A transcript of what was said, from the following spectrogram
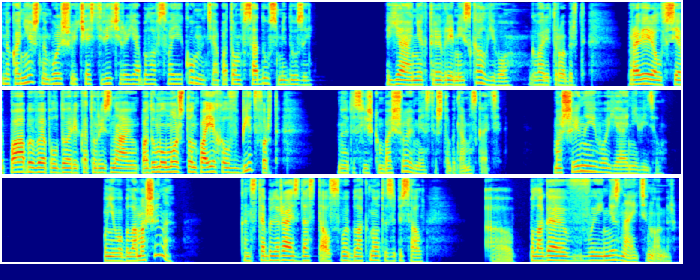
Но, конечно, большую часть вечера я была в своей комнате, а потом в саду с Медузой. «Я некоторое время искал его», — говорит Роберт. «Проверил все пабы в Эпплдоре, которые знаю. Подумал, может, он поехал в Битфорд, но это слишком большое место, чтобы там искать. Машины его я не видел». «У него была машина?» Констебль Райс достал свой блокнот и записал. «Э, «Полагаю, вы не знаете номер».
